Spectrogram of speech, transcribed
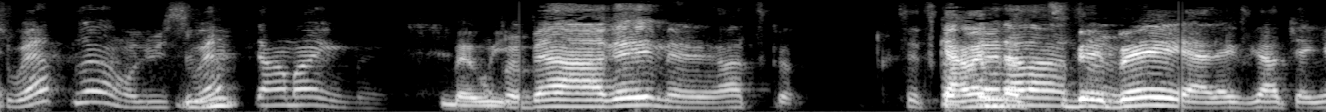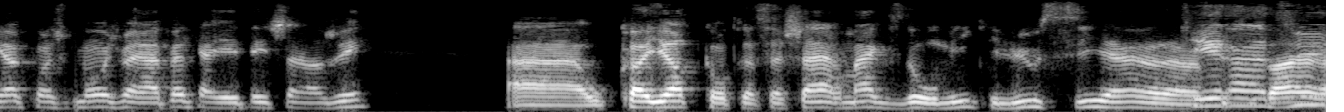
souhaite, là. On lui souhaite mhm. quand même. Ben oui. On peut bien en rire, mais en tout cas. C'est quand même notre petit bébé, Alex Galchenyuk. Moi, moi, je me rappelle quand il a été échangé au Coyote contre ce cher Max Domi, qui lui aussi. Hein, qui est rendu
